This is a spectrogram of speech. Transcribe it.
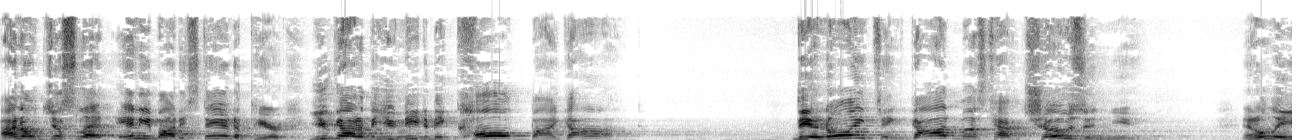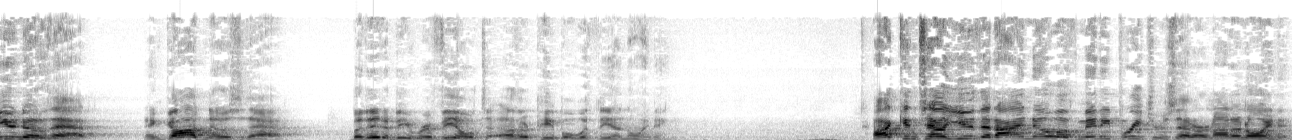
I don't just let anybody stand up here. You got to be you need to be called by God. The anointing, God must have chosen you. And only you know that, and God knows that, but it'll be revealed to other people with the anointing. I can tell you that I know of many preachers that are not anointed.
